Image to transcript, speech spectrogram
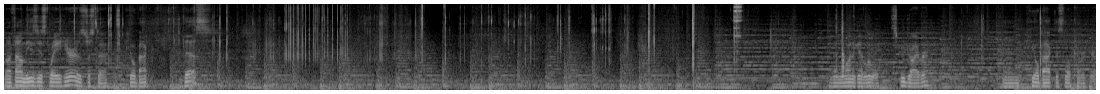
So I found the easiest way here is just to peel back this. And then you want to get a little screwdriver and peel back this little cover here.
